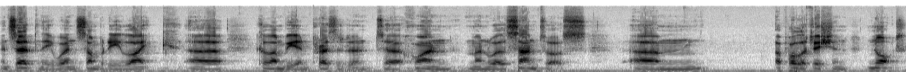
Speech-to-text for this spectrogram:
And certainly when somebody like uh, Colombian President uh, Juan Manuel Santos um, a politician not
